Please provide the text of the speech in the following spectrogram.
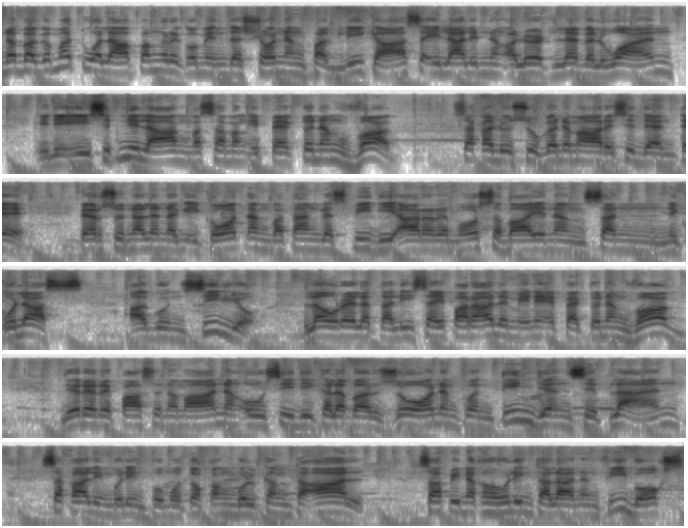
na bagamat wala pang rekomendasyon ng paglika sa ilalim ng Alert Level 1, iniisip nila ang masamang epekto ng VOG sa kalusugan ng mga residente. Personal na nag-ikot ang Batangas PD RRMO sa bayan ng San Nicolas, Agoncillo, Laurel at Talisay para alamin ang epekto ng VOG. Nire-repaso naman ng OCD Calabarzon ang contingency plan sakaling muling pumutok ang Bulkang Taal. Sa pinakahuling tala ng PHIVOX,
